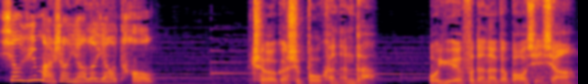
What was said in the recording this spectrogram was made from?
萧雨马上摇了摇头：“这个是不可能的。”我岳父的那个保险箱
